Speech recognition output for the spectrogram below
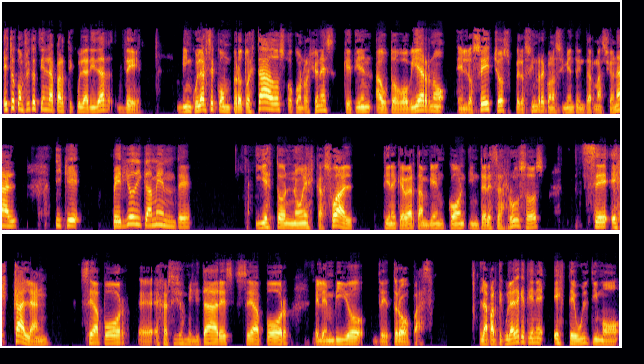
Estos conflictos tienen la particularidad de vincularse con protoestados o con regiones que tienen autogobierno en los hechos, pero sin reconocimiento internacional, y que periódicamente, y esto no es casual, tiene que ver también con intereses rusos, se escalan, sea por eh, ejercicios militares, sea por el envío de tropas. La particularidad que tiene este último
